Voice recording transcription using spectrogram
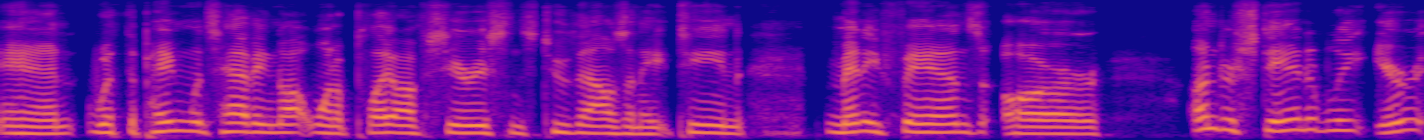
And with the Penguins having not won a playoff series since 2018, many fans are understandably ir-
